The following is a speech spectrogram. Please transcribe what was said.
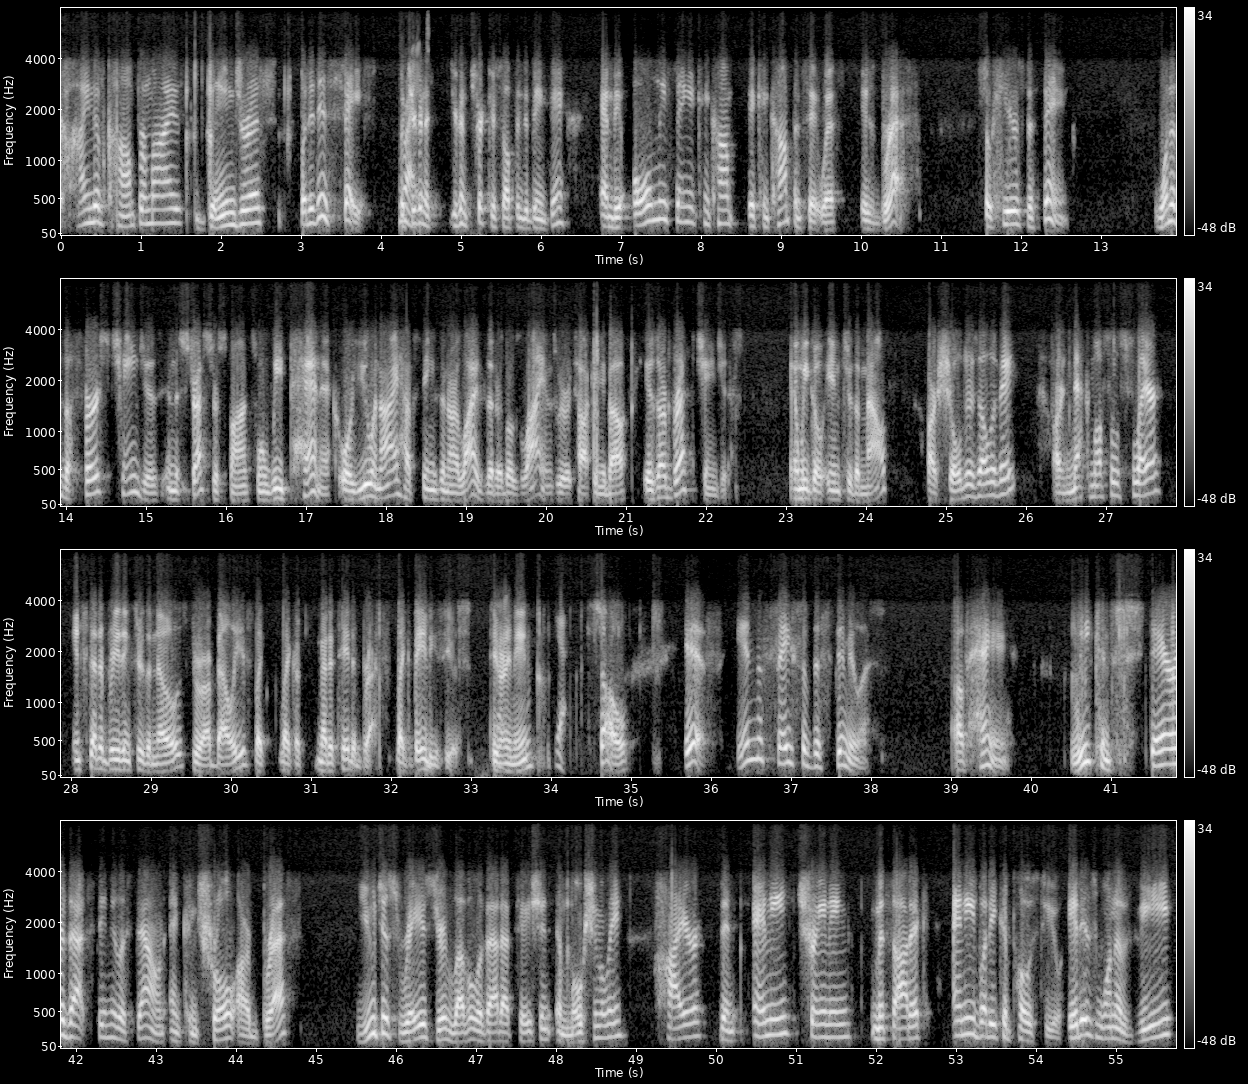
kind of compromised, dangerous, but it is safe. But right. you're gonna you're gonna trick yourself into being dangerous. And the only thing it can comp- it can compensate with is breath. So here's the thing one of the first changes in the stress response when we panic or you and I have things in our lives that are those lions we were talking about is our breath changes. And we go in through the mouth, our shoulders elevate, our neck muscles flare, instead of breathing through the nose, through our bellies, like like a meditative breath, like babies use. Do you know what I mean? Yeah. So if in the face of the stimulus of hanging, we can stare that stimulus down and control our breath, you just raised your level of adaptation emotionally higher than any training methodic anybody could pose to you. It is one of the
